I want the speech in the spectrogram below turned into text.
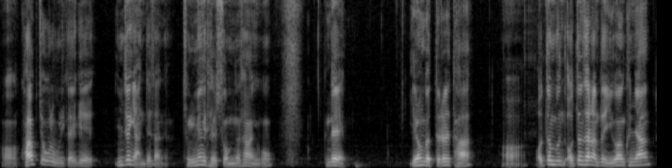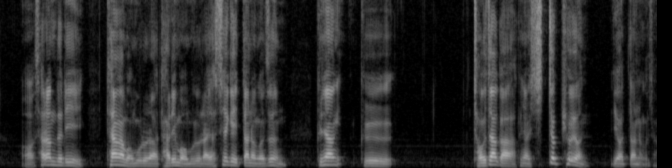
어, 과학적으로 우리가 이게 인정이 안 되잖아요. 증명이 될 수 없는 상황이고. 근데 이런 것들을 다 어, 어떤 분 어떤 사람들은 이건 그냥 어, 사람들이 태양아 머무르라 달이 머무르라 세계에 있다는 것은 그냥 그 저자가 그냥 시적 표현이었다는 거죠.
